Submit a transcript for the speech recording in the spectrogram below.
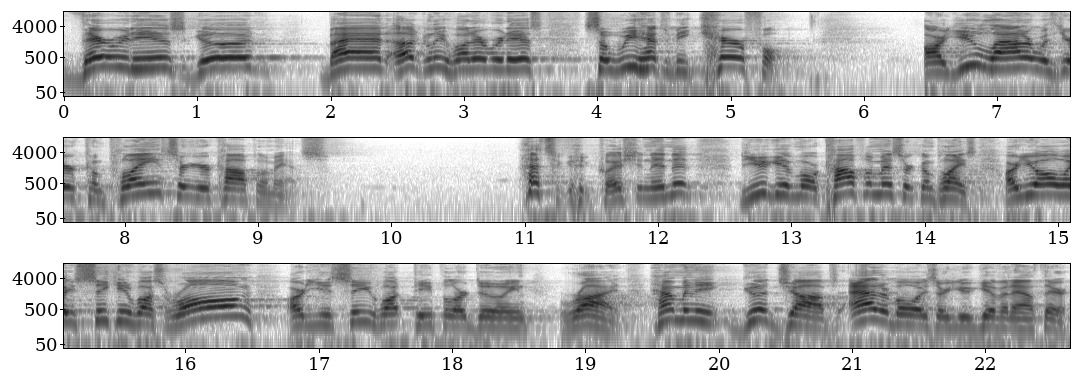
there it is, good, bad, ugly, whatever it is. So we have to be careful. Are you louder with your complaints or your compliments? That's a good question, isn't it? Do you give more compliments or complaints? Are you always seeking what's wrong or do you see what people are doing right? How many good jobs, attaboys, are you giving out there?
